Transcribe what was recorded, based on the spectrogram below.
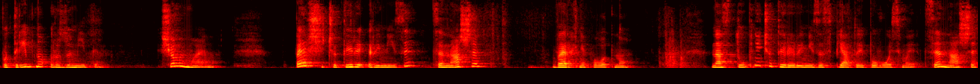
потрібно розуміти, що ми маємо. Перші чотири ремізи це наше верхнє полотно. Наступні 4 ремізи з 5 по 8 це наше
